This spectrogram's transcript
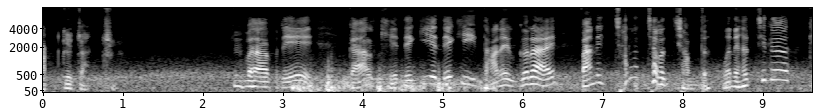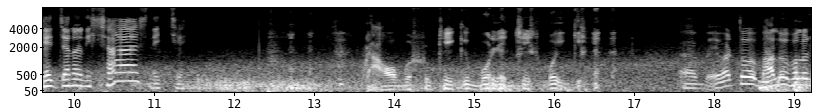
আটকে যাচ্ছে। বাপরে কাল খেতে গিয়ে দেখি ধানের গোড়ায় পানির ছালাত ছালাত শব্দ। মনে হচ্ছিল কে যেন নিঃশ্বাস নিচ্ছে। তা অবশ্য ঠিকই বলেছিস বই কি? এবার তো ভালো ফলন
